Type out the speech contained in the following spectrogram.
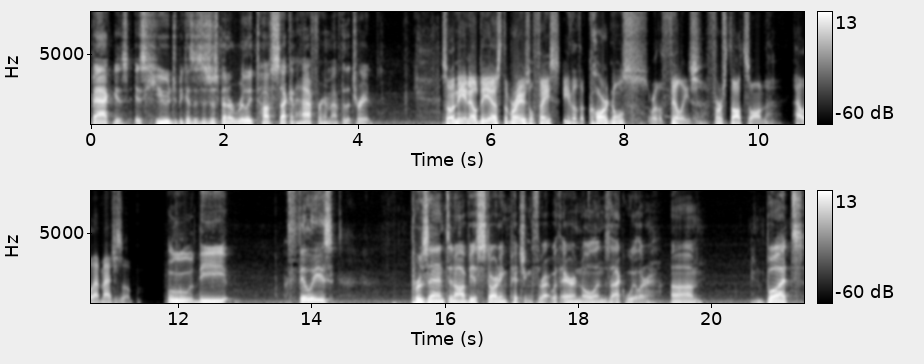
back is, is huge because this has just been a really tough second half for him after the trade. So in the NLDS, the Braves will face either the Cardinals or the Phillies. First thoughts on how that matches up? Ooh, the Phillies present an obvious starting pitching threat with Aaron Nola, Zack Wheeler. Um, but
